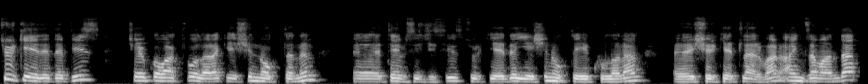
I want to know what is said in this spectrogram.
Türkiye'de de biz Çevko Vakfı olarak Yeşil Nokta'nın e, temsilcisiyiz. Türkiye'de Yeşil Nokta'yı kullanan e, şirketler var. Aynı zamanda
